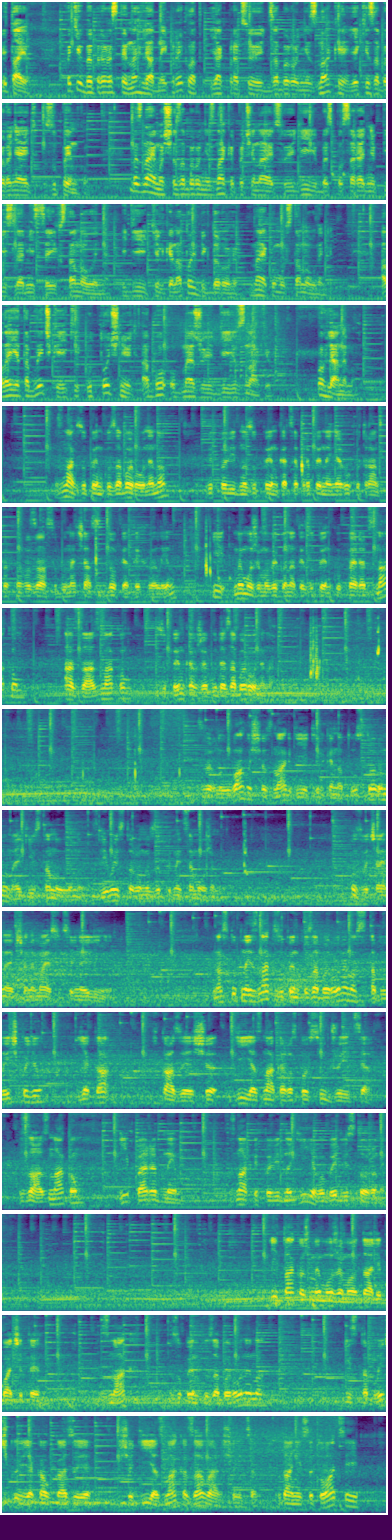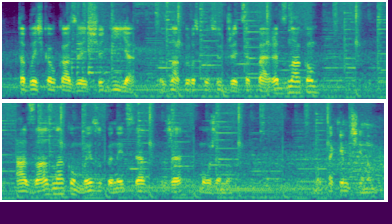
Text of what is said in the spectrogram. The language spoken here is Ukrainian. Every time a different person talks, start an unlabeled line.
Speaker 1: Вітаю! Хотів би привести наглядний приклад, як працюють заборонні знаки, які забороняють зупинку. Ми знаємо, що заборонні знаки починають свою дію безпосередньо після місця їх встановлення і діють тільки на той бік дороги, на якому встановлені. Але є таблички, які уточнюють або обмежують дію знаків. Поглянемо. Знак зупинку заборонено. Відповідно, зупинка це припинення руху транспортного засобу на час до 5 хвилин. І ми можемо виконати зупинку перед знаком, а за знаком зупинка вже буде заборонена. Зверну увагу, що знак діє тільки на ту сторону, на якій встановлено. З лівої сторони зупинитися можемо. Ну, звичайно, якщо немає суцільної лінії. Наступний знак зупинку заборонено з табличкою, яка вказує, що дія знака розповсюджується за знаком і перед ним. Знак відповідно діє в обидві сторони. І також ми можемо далі бачити знак зупинку заборонено із табличкою, яка вказує, що дія знака завершується. В даній ситуації табличка вказує, що дія знаку розповсюджується перед знаком, а за знаком ми зупинитися вже можемо. Таким чином.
